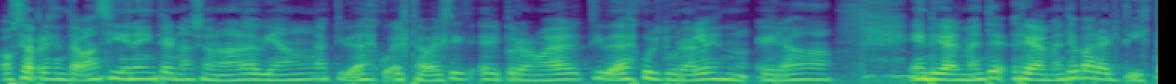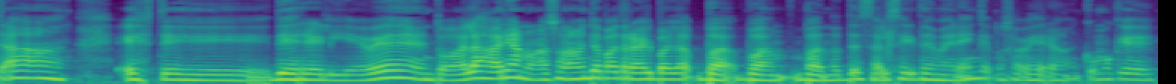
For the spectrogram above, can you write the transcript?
o sea, presentaban cine internacional, habían actividades, estaba el, programa de actividades culturales, era en realmente, realmente para artistas este, de relieve en todas las áreas, no era solamente para traer bandas de salsa y de merengue, tú sabes, era como que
